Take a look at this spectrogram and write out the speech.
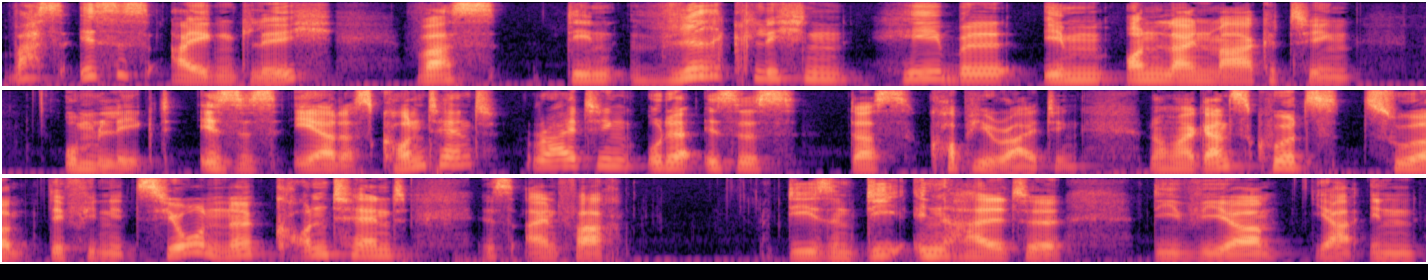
was ist es eigentlich, was den wirklichen Hebel im Online-Marketing umlegt? Ist es eher das Content-Writing oder ist es das Copywriting? Nochmal ganz kurz zur Definition. Ne? Content ist einfach, die sind die Inhalte, die wir ja in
